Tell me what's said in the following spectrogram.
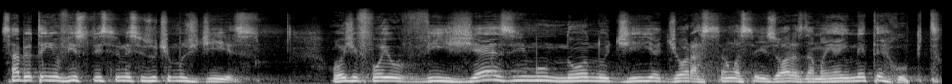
Sabe, eu tenho visto isso nesses últimos dias. Hoje foi o vigésimo nono dia de oração às seis horas da manhã, ininterrupto.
